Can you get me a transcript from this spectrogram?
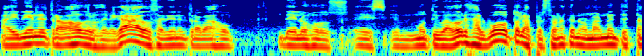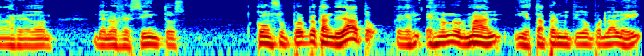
Ahí viene el trabajo de los delegados, ahí viene el trabajo de los eh, motivadores al voto, las personas que normalmente están alrededor de los recintos con su propio candidato, que es, lo normal y está permitido por la ley,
